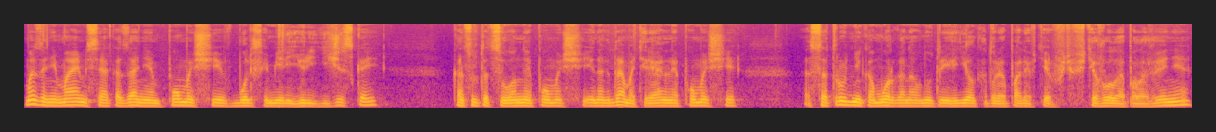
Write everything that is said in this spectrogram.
мы занимаемся оказанием помощи в большей мере юридической, консультационной помощи, иногда материальной помощи сотрудникам органов внутренних дел, которые попали в, тяжелое положение,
